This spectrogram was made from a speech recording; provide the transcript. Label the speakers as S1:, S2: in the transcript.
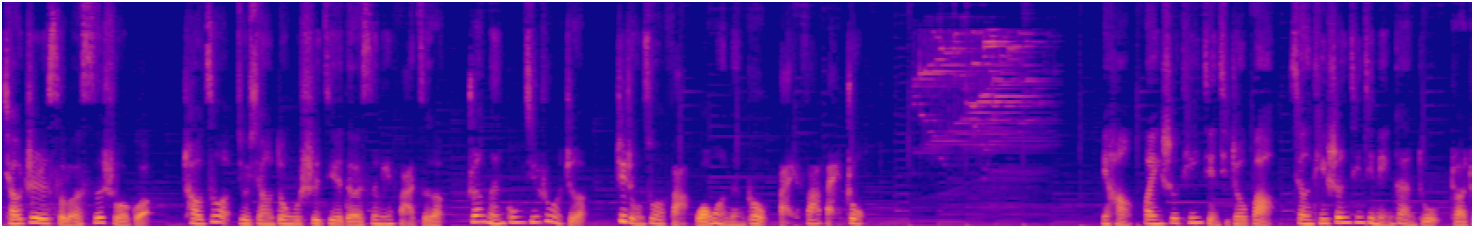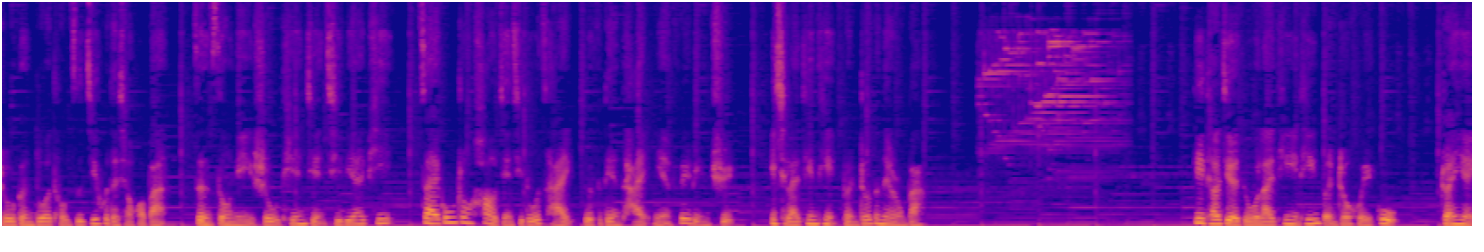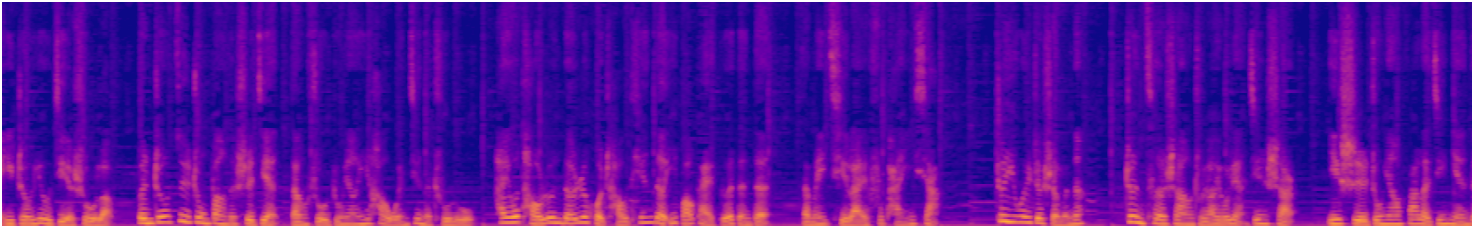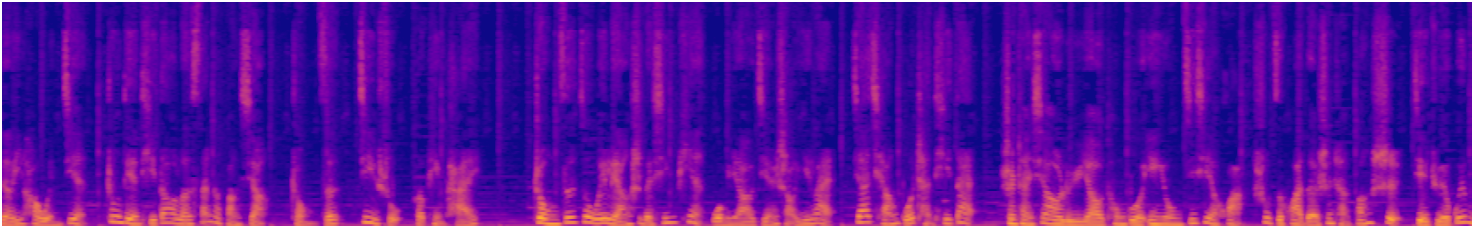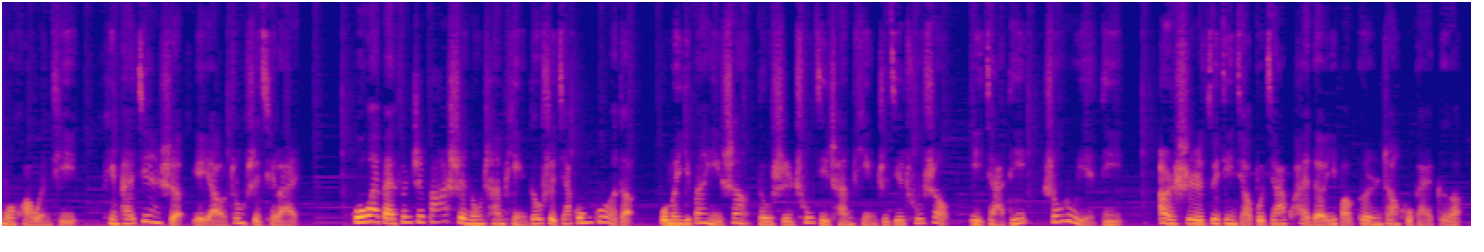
S1: 乔治·索罗斯说过：“炒作就像动物世界的森林法则，专门攻击弱者。这种做法往往能够百发百中。”你好，欢迎收听简七周报。想提升经济敏感度，抓住更多投资机会的小伙伴，赠送你十五天简七 VIP，在公众号“简七独裁回复电台免费领取。一起来听听本周的内容吧。第一条解读，来听一听本周回顾。转眼一周又结束了，本周最重磅的事件当属中央一号文件的出炉，还有讨论的热火朝天的医保改革等等，咱们一起来复盘一下。这意味着什么呢？政策上主要有两件事儿，一是中央发了今年的一号文件，重点提到了三个方向：种子、技术和品牌。种子作为粮食的芯片，我们要减少依赖，加强国产替代。生产效率要通过应用机械化、数字化的生产方式解决规模化问题，品牌建设也要重视起来。国外百分之八十农产品都是加工过的，我们一半以上都是初级产品直接出售，溢价低，收入也低。二是最近脚步加快的医保个人账户改革，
